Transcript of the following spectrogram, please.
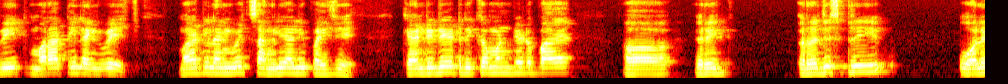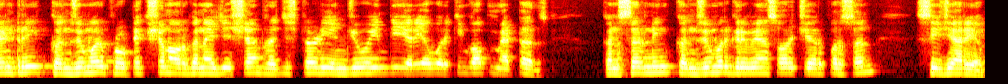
with Marathi language Marathi language चांगली आली पाहिजे. Candidate recommended by registry voluntary consumer protection organisation registered N G O in the area working of matters concerning consumer grievance or chairperson C G R F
